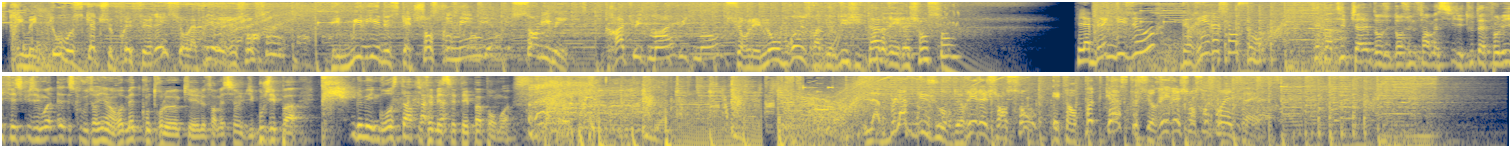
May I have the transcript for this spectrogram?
Streamez tous vos sketchs préférés sur la Rire et Chanson. Des milliers de sketchs en streaming, sans limite, gratuitement, gratuitement sur les nombreuses radios digitales Rire et Chanson. La blague du jour de Rire et Chanson. C'est un type qui arrive dans, une- pharmacie, il est tout affolé, il fait excusez-moi, est-ce que vous auriez un remède contre le hockey Le pharmacien lui dit bougez pas. Il lui met une grosse tarte, il fait mais c'était pas pour moi. La blague du jour de Rire et Chanson est en podcast sur rireetchanson.fr.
